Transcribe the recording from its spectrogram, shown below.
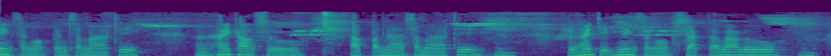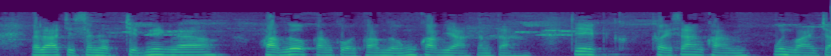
นิ่งสงบเป็นสมาธิ ให้เข้าสู่อัปปนาสมาธิคือให้จิตนิ่งสงบสักแต่ว่ารู้ เวลาจิตสงบจิตนิ่งแล้ว ความโลภความโกรธความหลงความอยากต่างๆ ที่เคยสร้างความวุ่นวายใจ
